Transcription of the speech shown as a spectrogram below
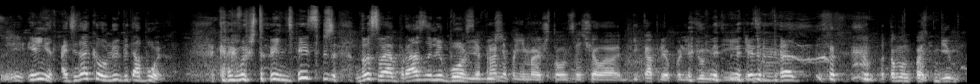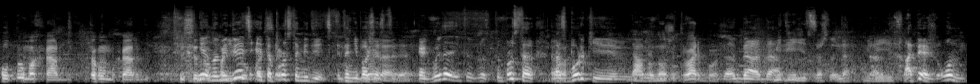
или нет, одинаково любит обоих. Как бы что индейцы, же, но своеобразной любовью. Я правильно понимаю, что он сначала Ди Каприо полюбил медведя, потом он полюбил Тома Харди, Тома Харди. Не, ну медведь это просто медведь, это не божественно. Как бы это, просто- разборки. Да, но он же тварь была. Да, да. Медведица. Что, да, да. Медведица. Опять же, он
